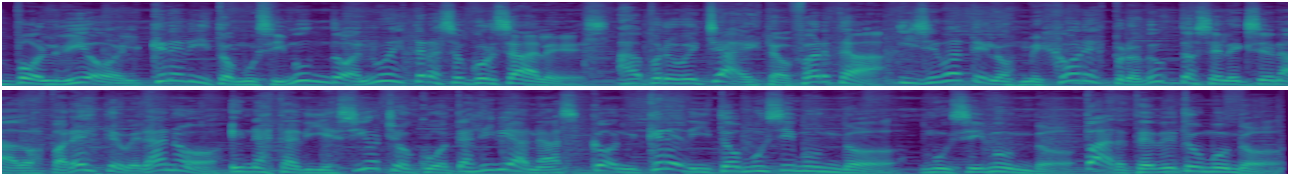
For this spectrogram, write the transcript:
Volvió el crédito Musimundo a nuestras sucursales. Aprovecha esta oferta y llévate los mejores productos seleccionados para este verano en hasta 18 cuotas livianas con crédito Musimundo. Musimundo, parte de tu mundo.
